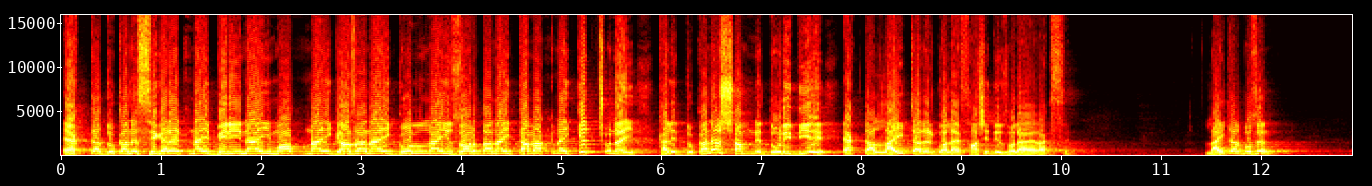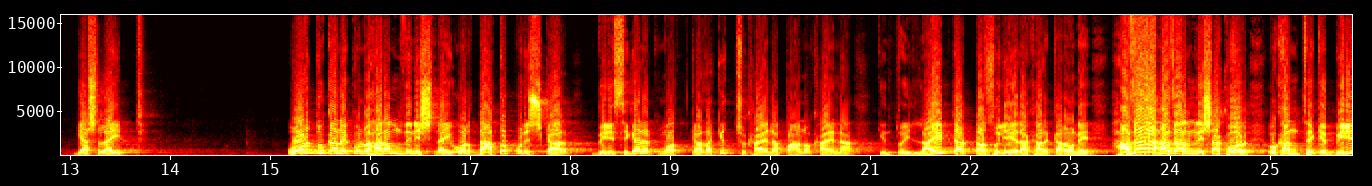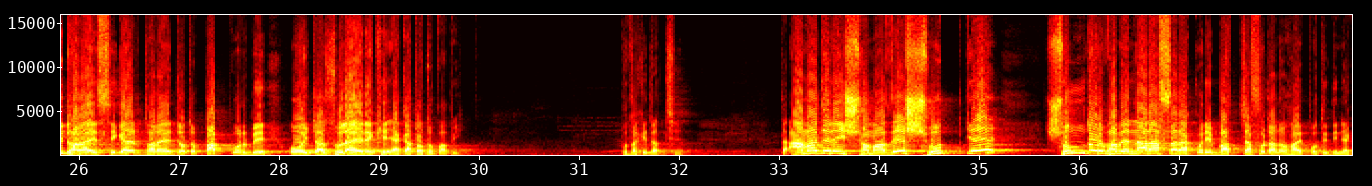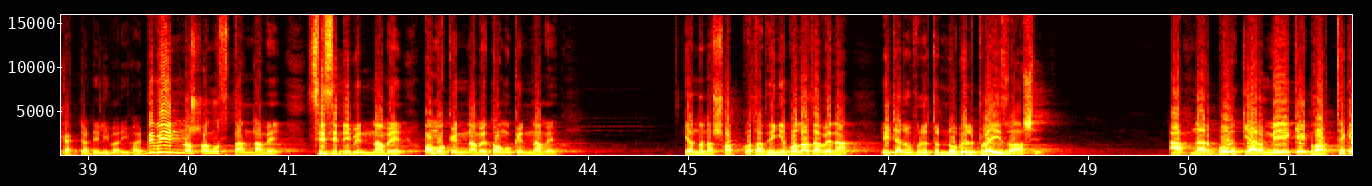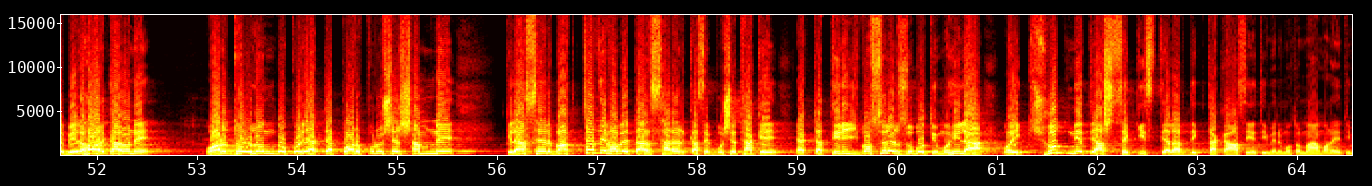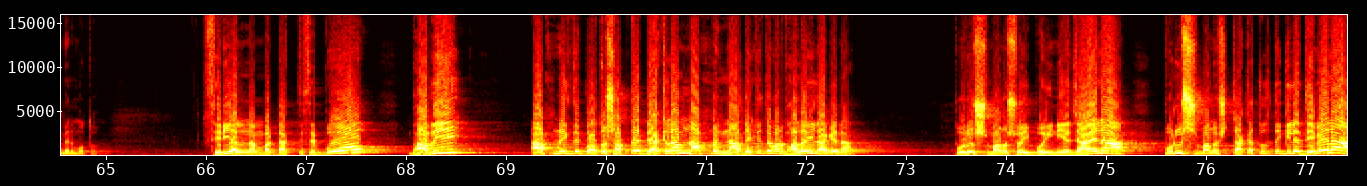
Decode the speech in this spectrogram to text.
একটা দোকানে সিগারেট নাই, বিড়ি নাই, মদ নাই, গাঁজা নাই, গোল নাই, জর্দা নাই, তামাক নাই, কিচ্ছু নাই। খালি দোকানের সামনে দড়ি দিয়ে একটা লাইটারের গলায় ফাঁসি দিয়ে ঝোলায় রাখছে। লাইটার বোঝেন? Gas light. ওর দোকানে কোনো হারাম জিনিস নাই, ওর দাঁতও পরিষ্কার, বিড়ি, সিগারেট, মদ কাদা কিচ্ছু খায় না, পানও খায় না। কিন্তু ওই লাইটারটা ঝুলিয়ে রাখার কারণে হাজার হাজার নেশাখোর ওখান থেকে বিড়ি ধরায়, সিগারেট ধরায়, যত পাপ করবে, ওইটা ঝুলায় রেখে একা তত পাপি। বোঝা কি যাচ্ছে? তা আমাদের এই সমাজে সুদকে সুন্দরভাবে নাড়াচাড়া করে বাচ্চা ফোটানো হয়, প্রতিদিন এক একটা ডেলিভারি হয়। বিভিন্ন সংস্থার নামে, সিসিটিভির নামে, অমুকের নামে, তমুকের নামে। কেননা সব কথা ভেঙে বলা যাবে না, এটার উপরে তো নোবেল প্রাইজও আসে। আপনার বউকে আর মেয়েকে ঘর থেকে বের হওয়ার কারণে অর্ধ উলঙ্গ করে একটা পরপুরুষের সামনে ক্লাসের বাচ্চা যেভাবে তার স্যারের কাছে বসে থাকে, একটা তিরিশ বছরের যুবতী মহিলা ওই সুদ নিতে আসছে কিস্তেলার দিক তাকা আছে এতিমের মতো, মা মারা এতিমের মতো। সিরিয়াল নাম্বার ডাকতেছে, বউ, ভাবি, আপনি যে গত সপ্তাহে দেখলাম না, আপনাকে না দেখলে তো আমার ভালোই লাগে না। পুরুষ মানুষ ওই বই নিয়ে যায় না, পুরুষ মানুষ টাকা তুলতে গেলে দেবে না।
